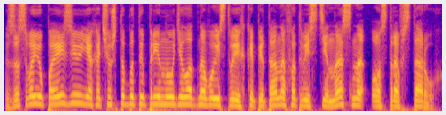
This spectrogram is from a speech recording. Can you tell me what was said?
За свою поэзию я хочу, чтобы ты принудил одного из твоих капитанов отвезти нас на остров Старух.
